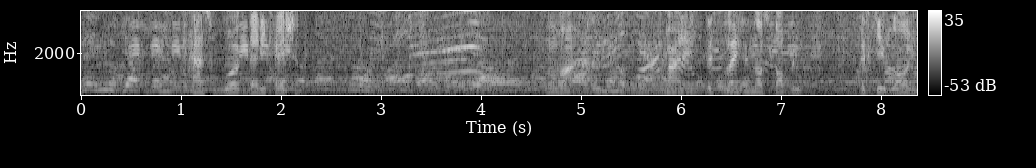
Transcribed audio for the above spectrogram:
That's work dedication. All right. Man, this place is not stopping. Let's keep going.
